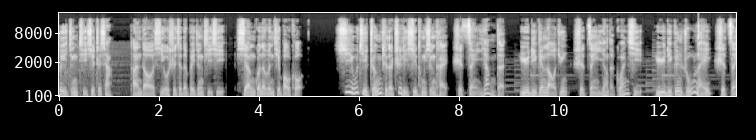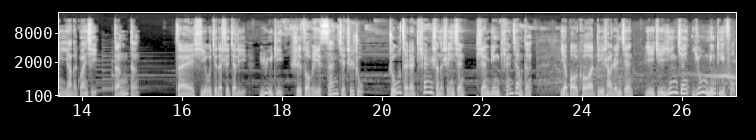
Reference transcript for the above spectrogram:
背景体系之下。谈到西游世界的背景体系，相关的问题包括：《西游记》整体的治理系统形态是怎样的？玉帝跟老君是怎样的关系？玉帝跟如来是怎样的关系？等等。在《西游记》的世界里，玉帝是作为三界之主，主宰着天上的神仙、天兵天将等。也包括地上人间以及阴间幽冥地府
